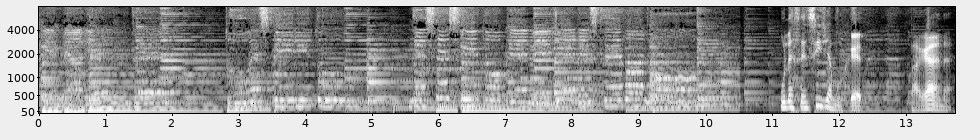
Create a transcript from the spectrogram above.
Que me aliente tu espíritu, necesito que me llenes de valor. Una sencilla mujer, pagana,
